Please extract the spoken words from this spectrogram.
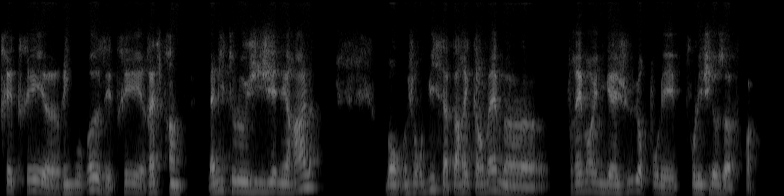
très très rigoureuse et très restreinte. La mythologie générale, bon, aujourd'hui, ça paraît quand même vraiment une gageure pour les, pour les philosophes. Quoi.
